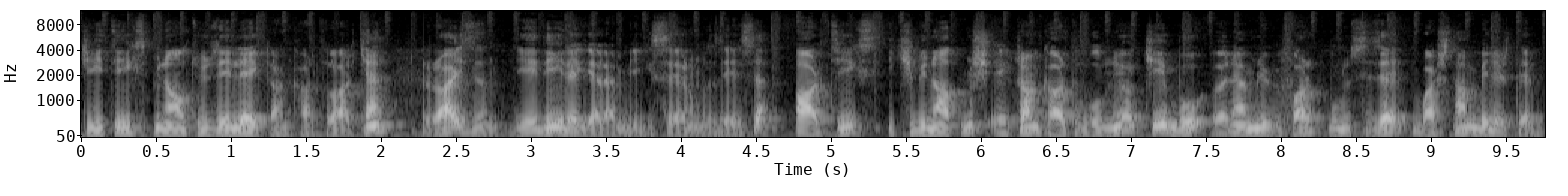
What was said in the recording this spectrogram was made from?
GTX 1650 ekran kartı varken Ryzen 7 ile gelen bilgisayarımızda ise RTX 2060 ekran kartı bulunuyor ki bu önemli bir fark. Bunu size baştan belirtelim.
